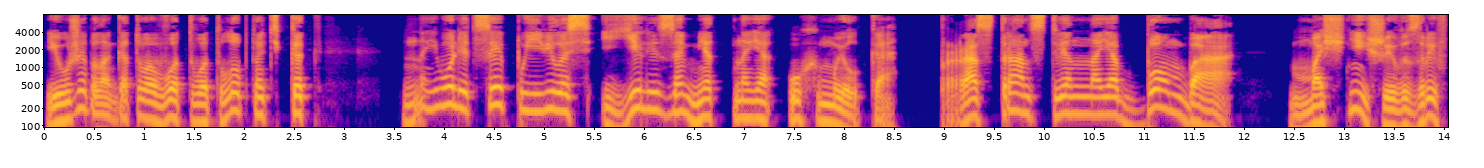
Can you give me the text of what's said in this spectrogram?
и уже была готова вот-вот лопнуть, как на его лице появилась еле заметная ухмылка. «Пространственная бомба!» Мощнейший взрыв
